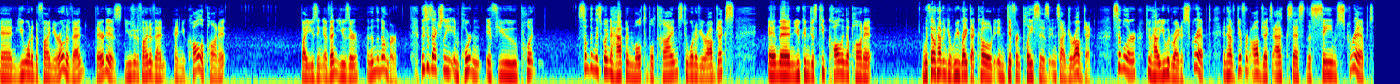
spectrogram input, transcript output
and you want to define your own event, there it is, user defined event, and you call upon it by using event user and then the number. This is actually important if you put something that's going to happen multiple times to one of your objects, and then you can just keep calling upon it without having to rewrite that code in different places inside your object. Similar to how you would write a script and have different objects access the same script,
